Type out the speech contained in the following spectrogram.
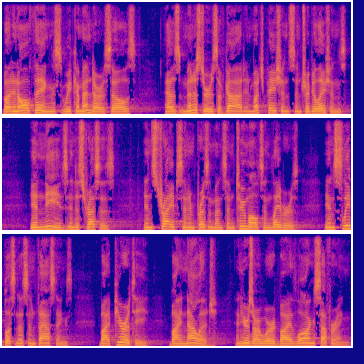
but in all things we commend ourselves as ministers of God in much patience and tribulations, in needs and distresses, in stripes and imprisonments, and tumults and labors, in sleeplessness and fastings, by purity, by knowledge, and here's our word, by long suffering,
